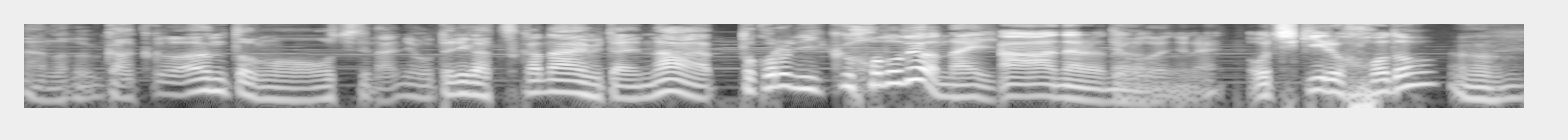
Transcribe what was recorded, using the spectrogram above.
あのガクーンともう落ちて何も手りがつかないみたいなところに行くほどではない、ああなるほど。ってことなんじゃない？落ちきるほど？うん、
